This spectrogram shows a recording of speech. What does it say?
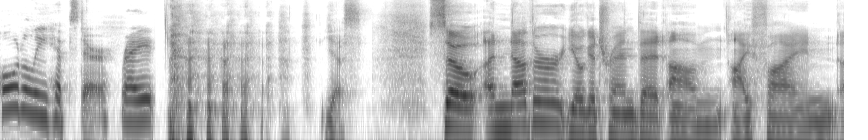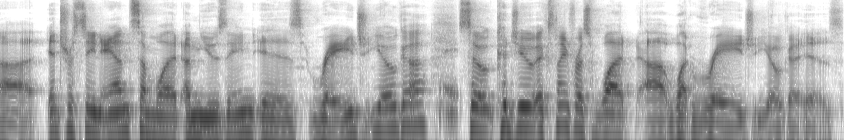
totally hipster, right? yes. So another yoga trend that um, I find uh, interesting and somewhat amusing is rage yoga. Right. So could you explain for us what uh, what rage yoga is?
